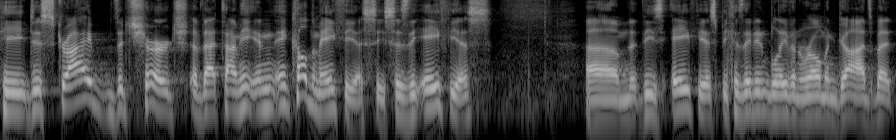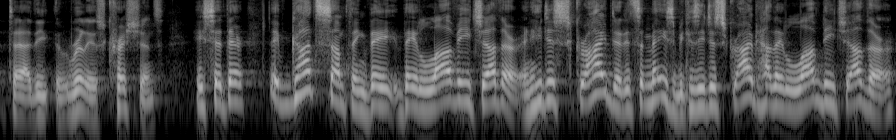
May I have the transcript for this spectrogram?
he described the church of that time, he, and he called them atheists. He says the atheists um, that these atheists, because they didn't believe in Roman gods, but uh, the, really as Christians, he said they're, they've got something. They, they love each other. And he described it. It's amazing because he described how they loved each other.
